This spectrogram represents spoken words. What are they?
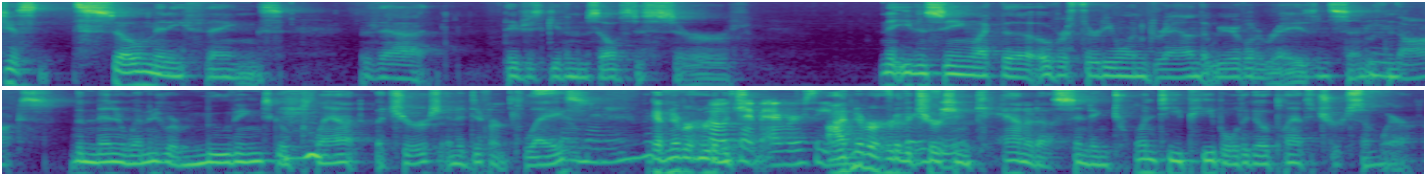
just so many things that they've just given themselves to serve. And even seeing like the over 31 grand that we were able to raise and send with Knox, the men and women who are moving to go plant a church in a different place. So. Like I've never heard Most of a ch- I've ever seen. I've never It's heard of a church in Canada sending 20 people to go plant a church somewhere.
